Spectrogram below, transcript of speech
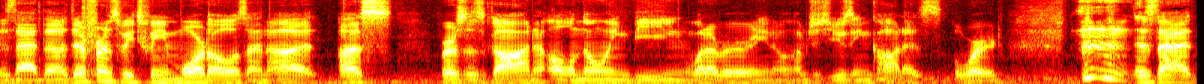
Is that the difference between mortals and uh, us versus God, an all-knowing being, whatever you know? I'm just using God as a word. is that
